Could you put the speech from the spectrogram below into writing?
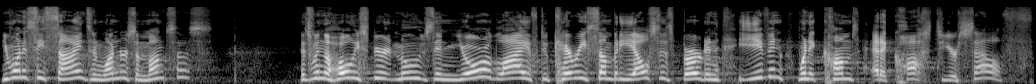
You want to see signs and wonders amongst us? It's when the Holy Spirit moves in your life to carry somebody else's burden, even when it comes at a cost to yourself.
